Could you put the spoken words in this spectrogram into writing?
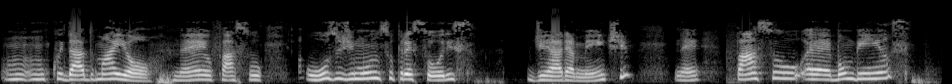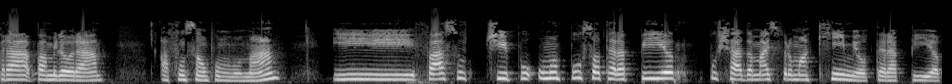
um, um cuidado maior, né? Eu faço o uso de imunossupressores diariamente, né? Faço é, bombinhas para melhorar a função pulmonar e faço tipo uma pulsoterapia puxada mais para uma quimioterapia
